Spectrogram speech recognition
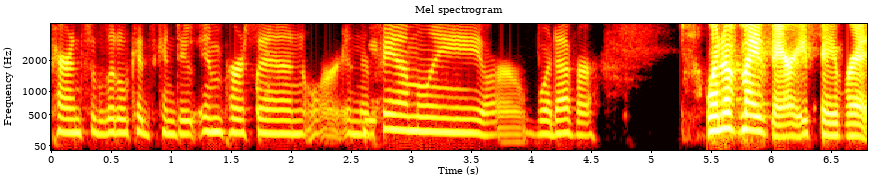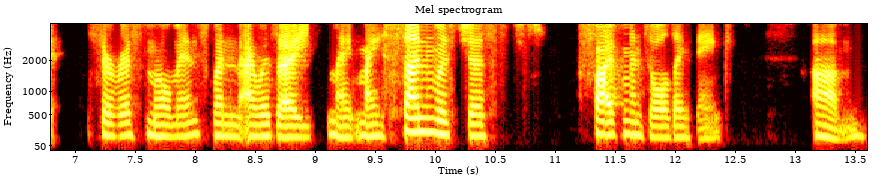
parents of little kids can do in person or in their family or whatever? One of my very favorite service moments when I was a my my son was just five months old, I think. Um,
